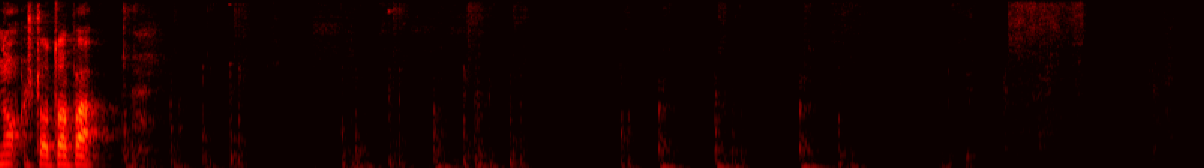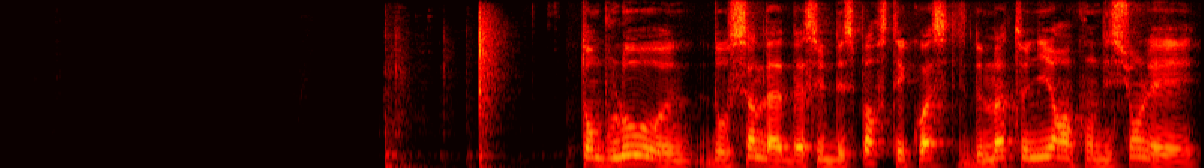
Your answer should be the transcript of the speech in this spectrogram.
Non, je t'entends pas. Ton boulot euh, au sein de la, cellule des sports, c'était quoi? C'était de maintenir en condition les,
